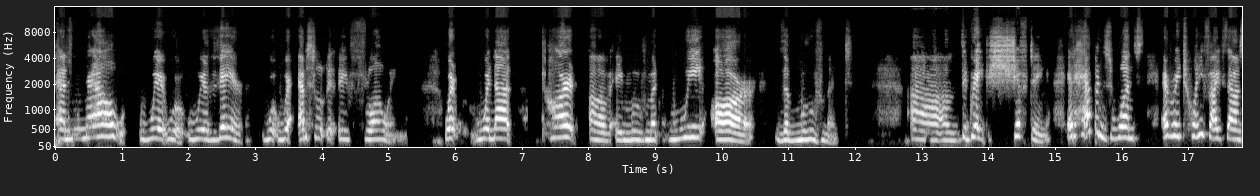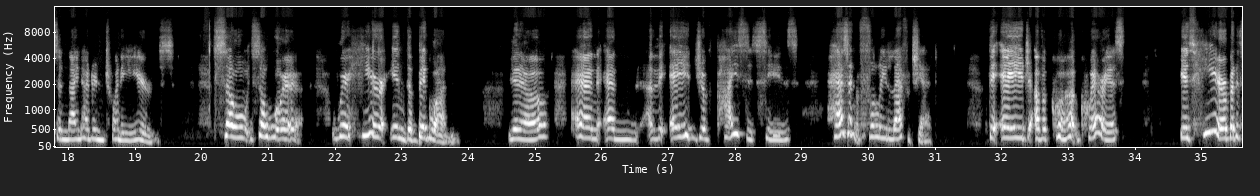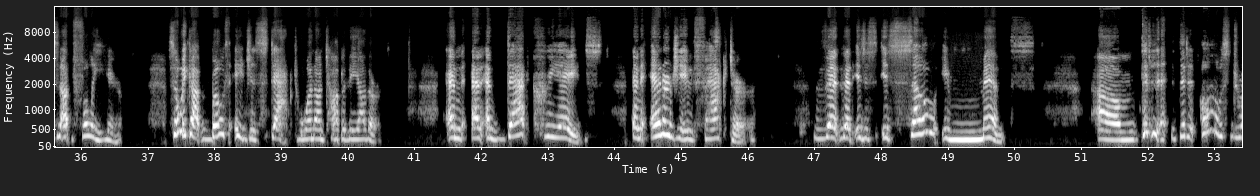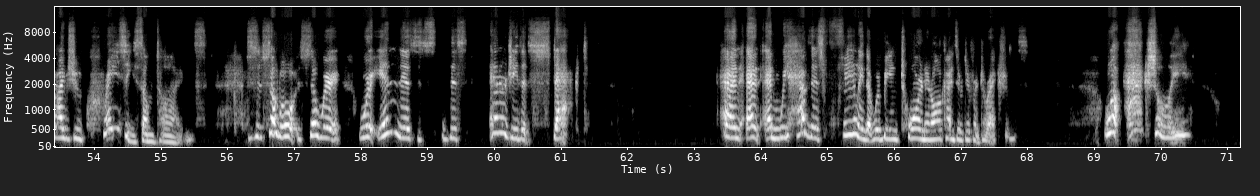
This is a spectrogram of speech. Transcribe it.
And now we're, we're, we're there. We're, we're absolutely flowing. We're, we're not part of a movement. We are the movement. Um, the great shifting. It happens once every 25,920 years. So, so we're, we're here in the big one, you know, and, and the age of Pisces hasn't fully left yet. The age of Aquarius is here, but it's not fully here. So we got both ages stacked, one on top of the other. And, and, and that creates an energy factor that, that is, is so immense um, that, it, that it almost drives you crazy sometimes. So, so we're, we're in this, this energy that's stacked and and and we have this feeling that we're being torn in all kinds of different directions. Well actually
